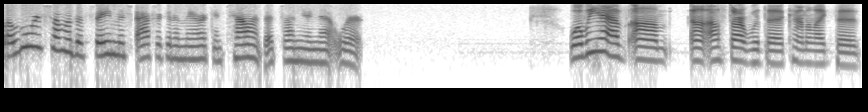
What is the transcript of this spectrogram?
Well, who are some of the famous African American talent that's on your network? Well, we have. um uh, I'll start with the kind of like the.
